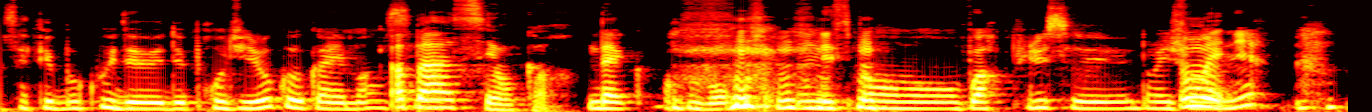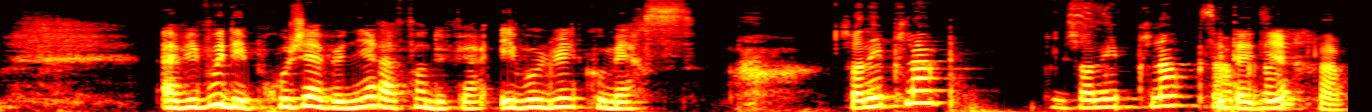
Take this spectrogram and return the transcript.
ça fait beaucoup de, produits locaux quand même. Hein. Ah pas assez encore. D'accord, bon, on espère en voir plus euh, dans les jours à venir. Avez-vous des projets à venir afin de faire évoluer le commerce? J'en ai plein, j'en ai plein. C'est-à-dire?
